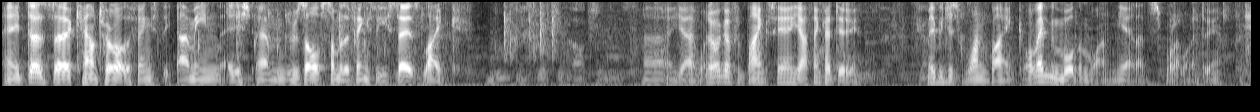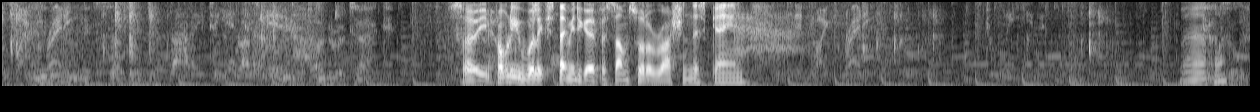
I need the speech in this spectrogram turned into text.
And it does uh, counter a lot of the things that, I mean, it um, resolve some of the things that he says, like, uh, yeah, do I go for bikes here? Yeah, I think I do. Maybe just one bike, or maybe more than one. Yeah, that's what I want to do. So you probably will expect me to go for some sort of rush in this game. Wasting time.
